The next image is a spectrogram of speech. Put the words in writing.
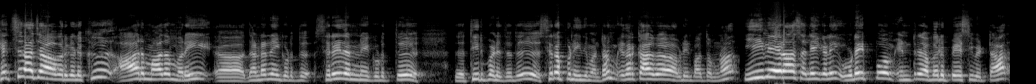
ஹெச் ராஜா அவர்களுக்கு ஆறு மாதம் வரை தண்டனை கொடுத்து சிறை தண்டனை கொடுத்து தீர்ப்பளித்தது சிறப்பு நீதிமன்றம். எதற்காக அப்படின்னு பார்த்தோம்னா ஈவேரா சிலைகளை உடைப்போம் என்று அவர் பேசிவிட்டார்.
